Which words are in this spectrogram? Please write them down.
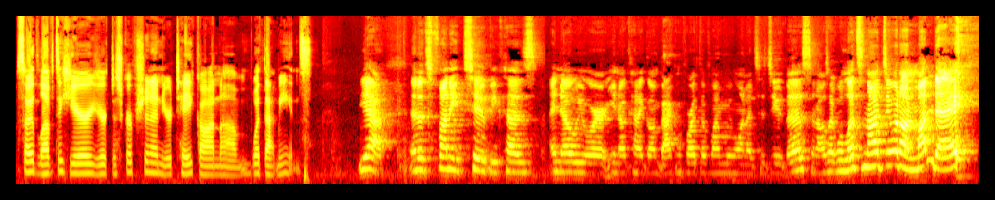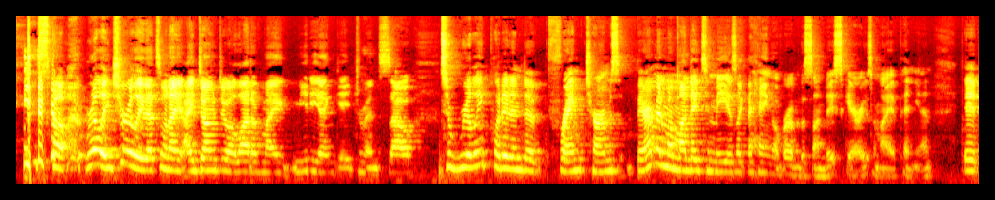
So I'd love to hear your description and your take on um, what that means. Yeah, and it's funny too because I know we were, you know, kind of going back and forth of when we wanted to do this, and I was like, well, let's not do it on Monday. so really, truly, that's when I, I don't do a lot of my media engagement. So to really put it into frank terms, bare minimum Monday to me is like the hangover of the Sunday scaries, in my opinion. It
